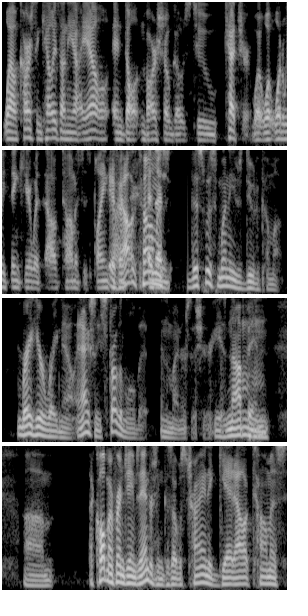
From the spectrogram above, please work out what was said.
while Carson Kelly's on the IL and Dalton Varsho goes to catcher? What what, what do we think here with Alek Thomas's playing time? If Alek Thomas, then, this was when he was due to come up, right here, right now, and actually struggled a little bit in the minors this year. He has not mm-hmm. been. Um, I called my friend James Anderson because I was trying to get Alek Thomas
